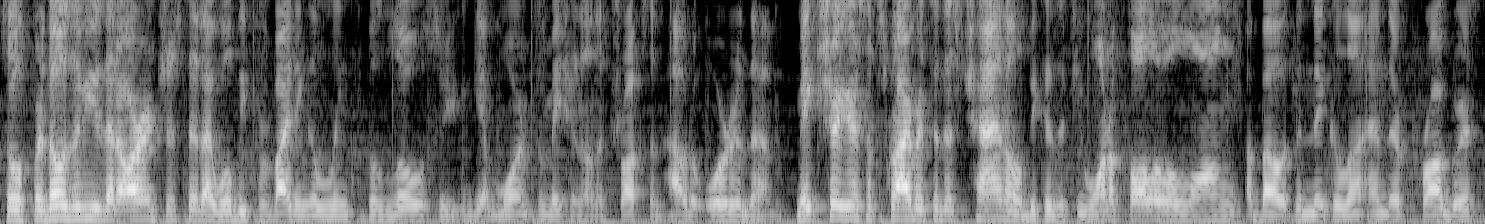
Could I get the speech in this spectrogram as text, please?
So, for those of you that are interested, I will be providing a link below so you can get more information on the trucks and how to order them. Make sure you're a subscriber to this channel because if you want to follow along about the Nikola and their progress,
